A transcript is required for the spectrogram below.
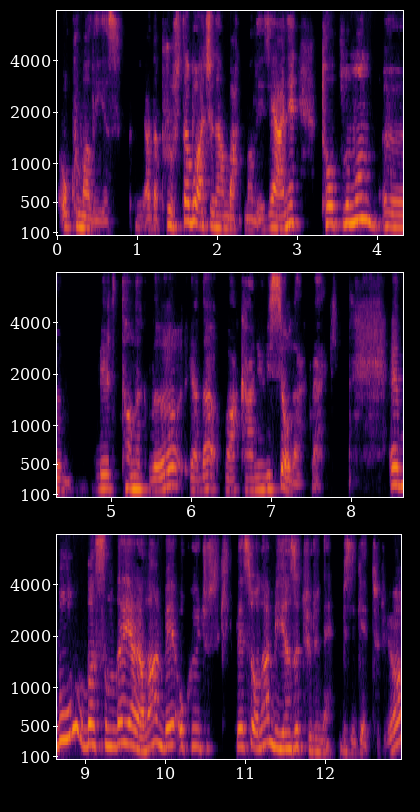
okumalıyız ya da Proust'a bu açıdan bakmalıyız. Yani toplumun e, bir tanıklığı ya da vakanüvisi olarak belki. E, bu basında yer alan ve okuyucusu kitlesi olan bir yazı türüne bizi getiriyor.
